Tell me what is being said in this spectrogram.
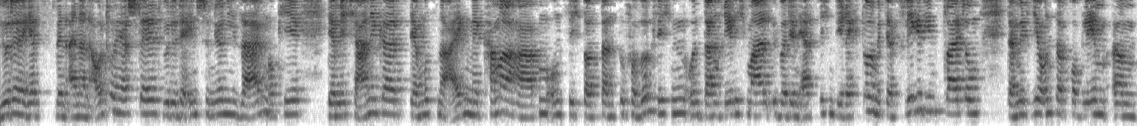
würde jetzt, wenn einer ein Auto herstellt, würde der Ingenieur nie sagen, okay, der Mechaniker, der muss eine eigene Kammer haben, um sich dort dann zu verwirklichen. Und dann rede ich mal über den ärztlichen Direktor mit der Pflegedienstleitung, damit wir unser Problem ähm,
